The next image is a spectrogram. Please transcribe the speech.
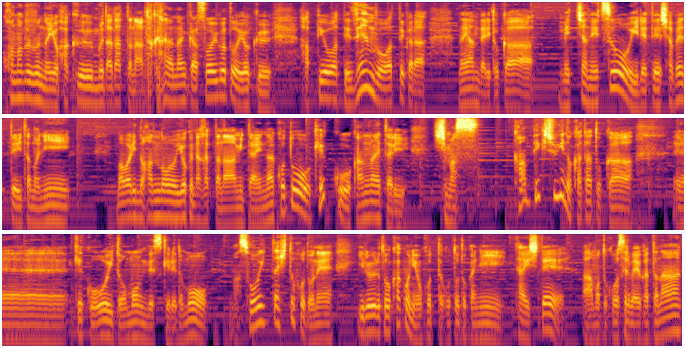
この部分の余白無駄だったなとか、なんかそういうことをよく発表終わって全部終わってから悩んだりとか、めっちゃ熱を入れて喋っていたのに、周りの反応良くなかったな、みたいなことを結構考えたりします。完璧主義の方とか、えー、結構多いと思うんですけれども、まあ、そういった人ほどね、いろいろと過去に起こったこととかに対して、ああ、もっとこうすればよかったな、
